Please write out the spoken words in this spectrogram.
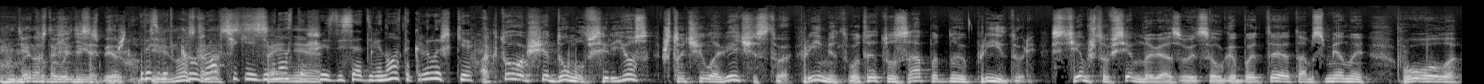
90-60 Вот эти вот кружавчики, 90-60-90, крылышки. А кто вообще думал всерьез, что человечество примет вот эту западную придурь с тем, что всем навязывается ЛГБТ, там смены пола,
